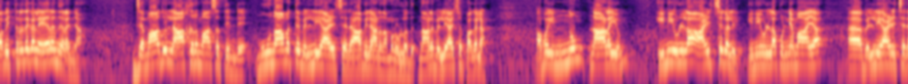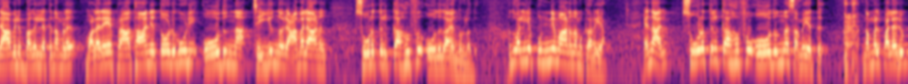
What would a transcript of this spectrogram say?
പവിത്രതകൾ ഏറെ നിറഞ്ഞ ജമാതുൽ ആഖിർ മാസത്തിന്റെ മൂന്നാമത്തെ വെള്ളിയാഴ്ച രാവിലാണ് നമ്മളുള്ളത്. നാളെ വെള്ളിയാഴ്ച പകലാണ്. അപ്പോൾ ഇന്നും നാളെയും ഇനിയുള്ള ആഴ്ചകളിൽ ഇനിയുള്ള പുണ്യമായ വെള്ളിയാഴ്ച രാവിലും പകലിലൊക്കെ നമ്മൾ വളരെ പ്രാധാന്യത്തോടുകൂടി ഓതുന്ന ചെയ്യുന്ന ഒരു അമലാണ് സൂറത്തുൽ കഹഫ് ഓതുക എന്നുള്ളത്. അത് വലിയ പുണ്യമാണ് നമുക്കറിയാം. എന്നാൽ സൂറത്തുൽ കഹഫ് ഓതുന്ന സമയത്ത് നമ്മൾ പലരും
